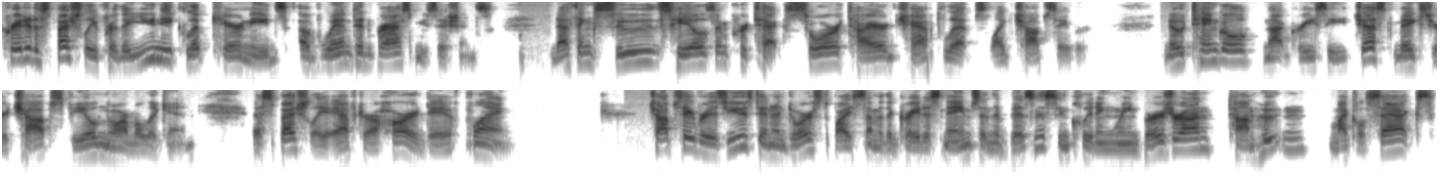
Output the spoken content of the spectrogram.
Created especially for the unique lip care needs of wind and brass musicians. Nothing soothes, heals, and protects sore, tired, chapped lips like Chop Saver. No tingle, not greasy, just makes your chops feel normal again, especially after a hard day of playing. Chop Saver is used and endorsed by some of the greatest names in the business, including Wayne Bergeron, Tom Hooten, Michael Sachs,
